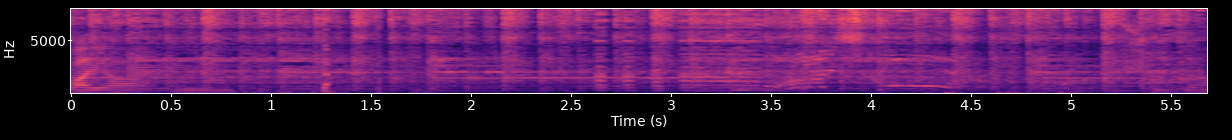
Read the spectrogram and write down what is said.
Bayağı iyi. Şurada.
